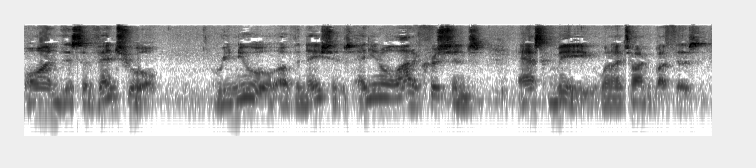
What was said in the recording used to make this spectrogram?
on this eventual renewal of the nations. And you know, a lot of Christians ask me when I talk about this,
